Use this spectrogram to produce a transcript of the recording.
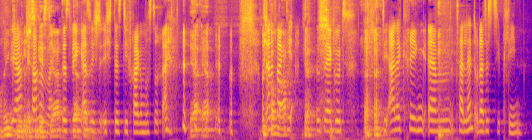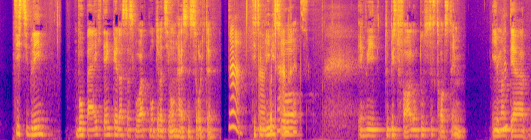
Marienknödel ja, essen gehst. Ja, Deswegen, ja, also ich, ich, das, die Frage musst du rein. Ja, ja. Und ich eine Frage, die, ja. sehr gut, die alle kriegen, ähm, Talent oder Disziplin? Disziplin, wobei ich denke, dass das Wort Motivation heißen sollte. Ah, Disziplin ah, ist so, Anreiz. irgendwie, du bist faul und tust es trotzdem. Jemand, mhm. der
